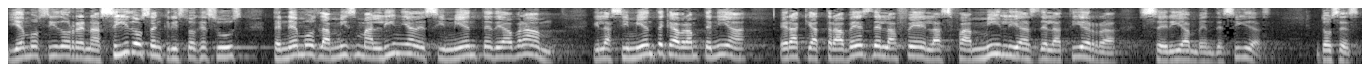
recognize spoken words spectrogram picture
y hemos sido renacidos en Cristo Jesús, tenemos la misma línea de simiente de Abraham. Y la simiente que Abraham tenía era que a través de la fe las familias de la tierra serían bendecidas. Entonces,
